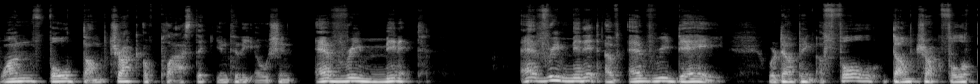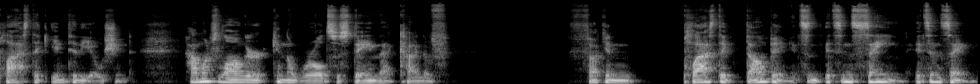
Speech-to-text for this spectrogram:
one full dump truck of plastic into the ocean every minute. Every minute of every day, we're dumping a full dump truck full of plastic into the ocean. How much longer can the world sustain that kind of fucking plastic dumping. It's it's insane. It's insane.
